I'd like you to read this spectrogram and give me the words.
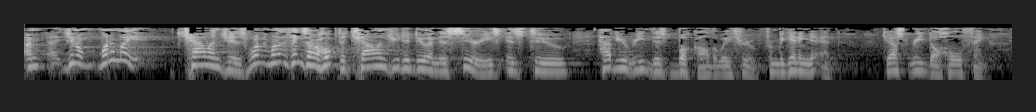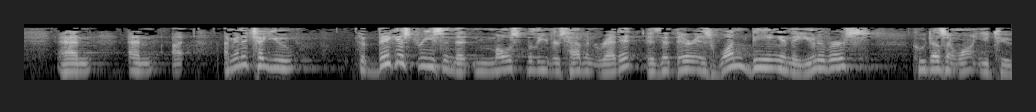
I'm, you know, one of my challenges, one, one of the things I hope to challenge you to do in this series is to have you read this book all the way through, from beginning to end. Just read the whole thing. And, and I, I'm going to tell you the biggest reason that most believers haven't read it is that there is one being in the universe who doesn't want you to.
